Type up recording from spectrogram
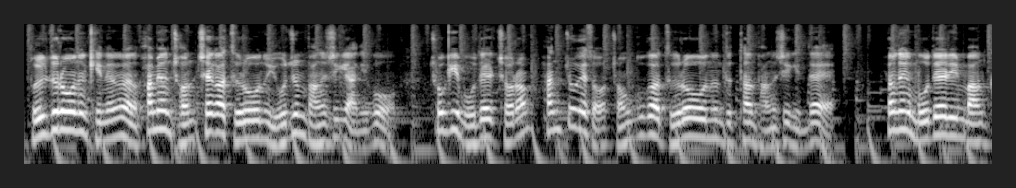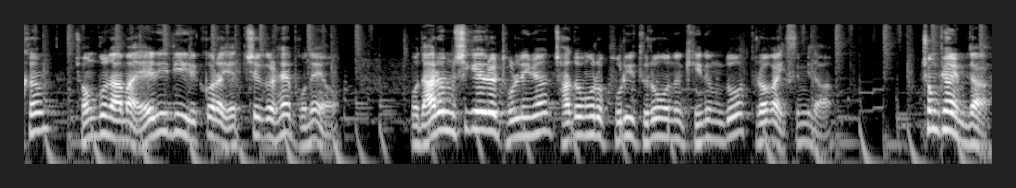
불 들어오는 기능은 화면 전체가 들어오는 요즘 방식이 아니고 초기 모델처럼 한쪽에서 전구가 들어오는 듯한 방식인데 현행 모델인 만큼 전구는 아마 LED일 거라 예측을 해보네요. 뭐 나름 시계를 돌리면 자동으로 불이 들어오는 기능도 들어가 있습니다. 총평입니다.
